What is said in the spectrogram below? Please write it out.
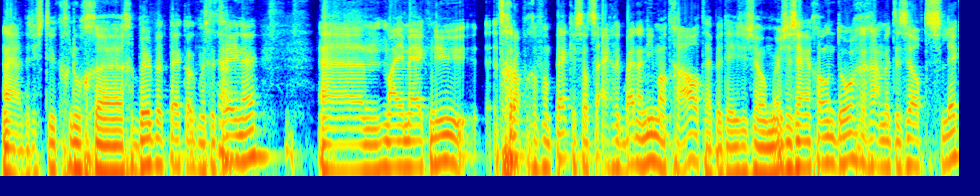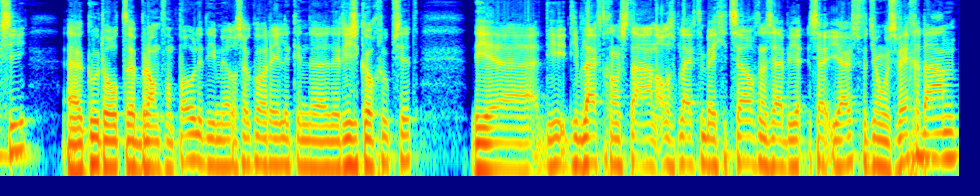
Nou ja, er is natuurlijk genoeg eh, gebeurd bij PEC, ook met de trainer. Ehm, maar je merkt nu, het grappige van PEC is dat ze eigenlijk bijna niemand gehaald hebben deze zomer. Ze zijn gewoon doorgegaan met dezelfde selectie. Eh good old, eh, Bram van Polen, die inmiddels ook wel redelijk in de, de risicogroep zit. Die, die, die blijft gewoon staan. Alles blijft een beetje hetzelfde. En ze hebben ju- juist wat jongens weggedaan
